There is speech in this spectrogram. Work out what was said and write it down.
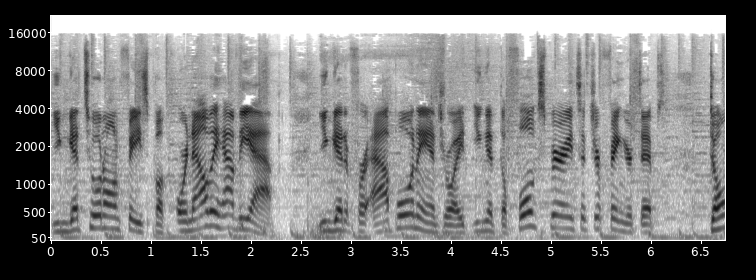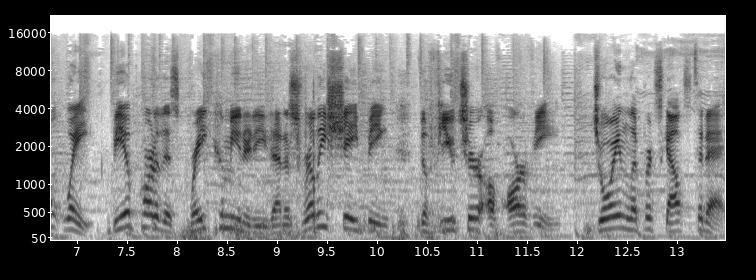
You can get to it on Facebook, or now they have the app. You can get it for Apple and Android. You can get the full experience at your fingertips. Don't wait. Be a part of this great community that is really shaping the future of RV. Join Lippert Scouts today.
